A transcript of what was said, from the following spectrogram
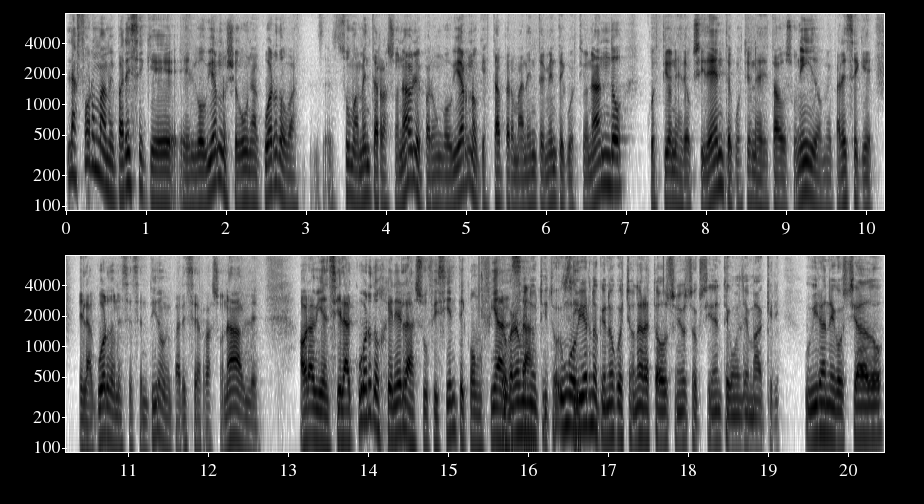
la forma me parece que el gobierno llegó a un acuerdo sumamente razonable para un gobierno que está permanentemente cuestionando cuestiones de Occidente, cuestiones de Estados Unidos. Me parece que el acuerdo en ese sentido me parece razonable. Ahora bien, si el acuerdo genera suficiente confianza. Pero un minutito. Un gobierno que no cuestionara a Estados Unidos Occidente como el de Macri, ¿hubiera negociado,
